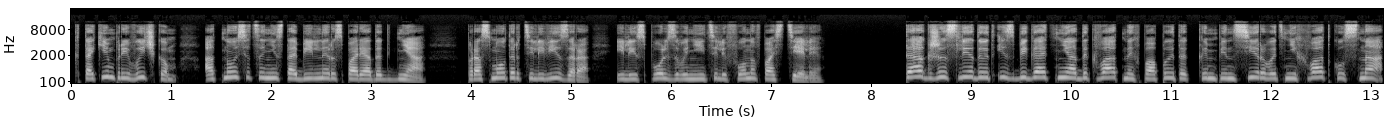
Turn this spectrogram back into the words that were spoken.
К таким привычкам относятся нестабильный распорядок дня, просмотр телевизора или использование телефона в постели. Также следует избегать неадекватных попыток компенсировать нехватку сна,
